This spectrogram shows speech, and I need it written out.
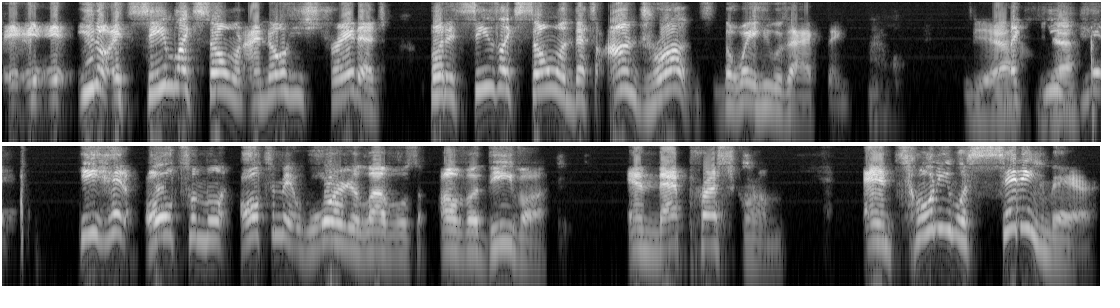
it, you know, it seemed like someone. I know he's straight edge, but it seems like someone that's on drugs. The way he was acting, Yeah, like he yeah. hit, he hit ultimate ultimate warrior levels of a diva in that press scrum, and Tony was sitting there,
